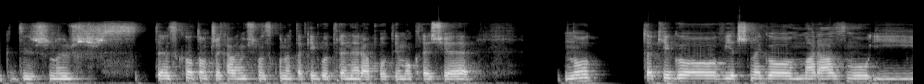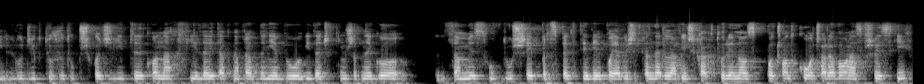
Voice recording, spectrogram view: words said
gdyż no już z tęsknotą czekałem w Śląsku na takiego trenera po tym okresie no takiego wiecznego marazmu i ludzi, którzy tu przychodzili tylko na chwilę i tak naprawdę nie było widać w tym żadnego zamysłu w dłuższej perspektywie. Pojawił się trener Lawiczka, który no, z początku oczarował nas wszystkich.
